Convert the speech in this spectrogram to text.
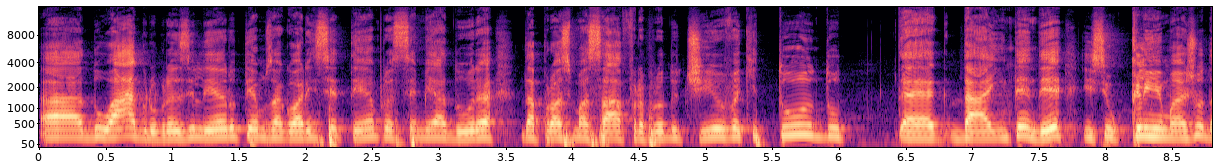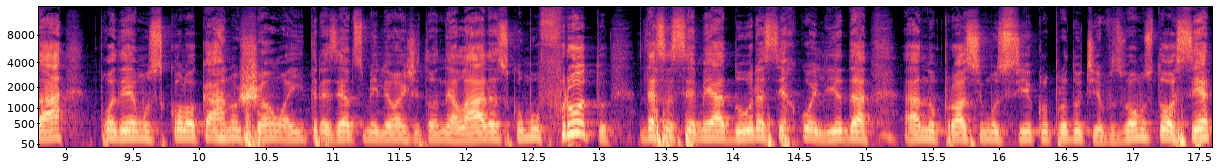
ah, do agro brasileiro, temos agora em setembro a semeadura da próxima safra produtiva, que tudo é, dá a entender, e se o clima ajudar, podemos colocar no chão aí 300 milhões de toneladas como fruto dessa semeadura ser colhida ah, no próximo ciclo produtivo. Vamos torcer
